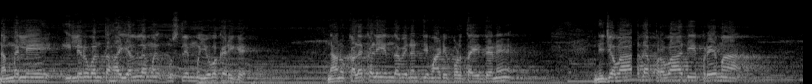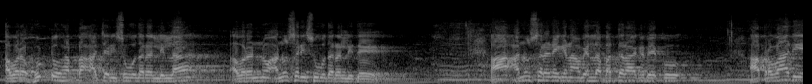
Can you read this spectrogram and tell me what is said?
ನಮ್ಮಲ್ಲಿ ಇಲ್ಲಿರುವಂತಹ ಎಲ್ಲ ಮುಸ್ಲಿಂ ಯುವಕರಿಗೆ ನಾನು ಕಳಕಳಿಯಿಂದ ವಿನಂತಿ ಮಾಡಿಕೊಳ್ತಾ ಇದ್ದೇನೆ. ನಿಜವಾದ ಪ್ರವಾದಿ ಪ್ರೇಮ ಅವರ ಹುಟ್ಟು ಹಬ್ಬ ಆಚರಿಸುವುದರಲ್ಲಿಲ್ಲ, ಅವರನ್ನು ಅನುಸರಿಸುವುದರಲ್ಲಿದೆ. ಆ ಅನುಸರಣೆಗೆ ನಾವೆಲ್ಲ ಬದ್ಧರಾಗಬೇಕು. ಆ ಪ್ರವಾದಿ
